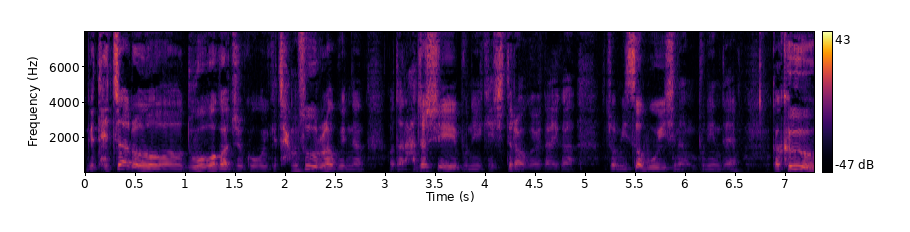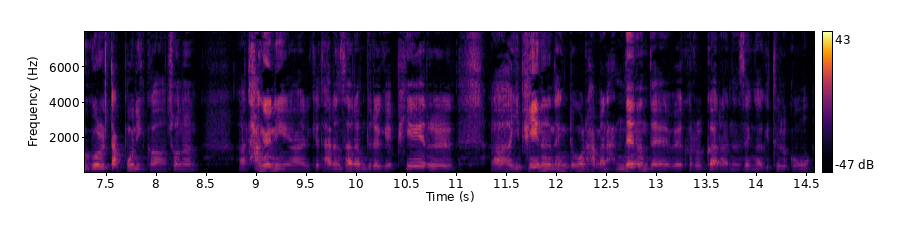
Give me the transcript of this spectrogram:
이렇게 대자로 누워가지고 이렇게 잠수를 하고 있는 어떤 아저씨 분이 계시더라고요. 나이가 좀 있어 보이시는 분인데, 그러니까 그걸 딱 보니까 저는 아, 당연히 아, 이렇게 다른 사람들에게 피해를 아, 입히는 행동을 하면 안 되는데 왜 그럴까라는 생각이 들고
